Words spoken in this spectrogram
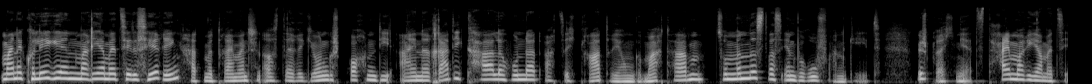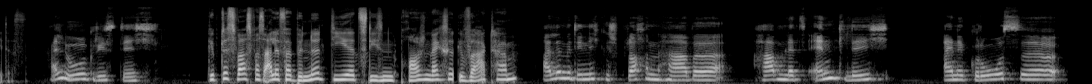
Meine Kollegin Maria Mercedes Hering hat mit drei Menschen aus der Region gesprochen, die eine radikale 180-Grad-Drehung gemacht haben, zumindest was ihren Beruf angeht. Wir sprechen jetzt. Hi Maria Mercedes. Hallo, grüß dich. Gibt es was, was alle verbindet, die jetzt diesen Branchenwechsel gewagt haben? Alle, mit denen ich gesprochen habe, haben letztendlich eine große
